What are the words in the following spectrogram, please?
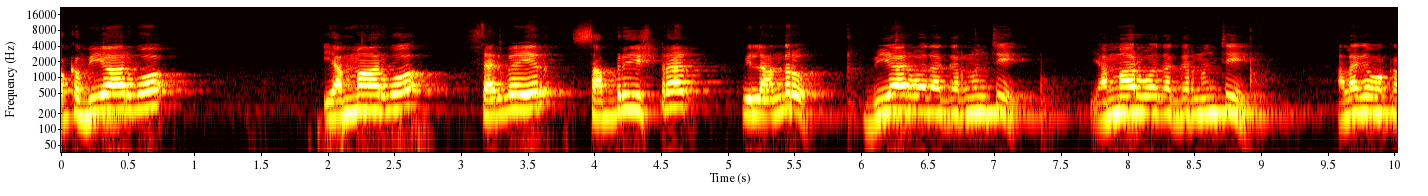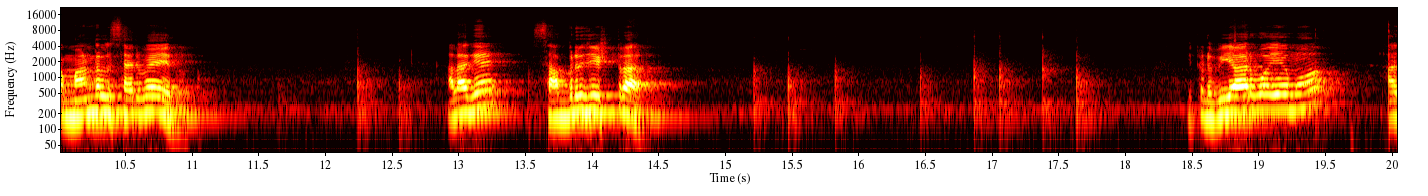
ఒక VRO MRO surveyor sub registrar వీళ్ళందరూ విఆర్ఓ దగ్గర నుంచి ఎంఆర్ఓ దగ్గర నుంచి అలాగే ఒక మండల సర్వేయర్ అలాగే సబ్ రిజిస్ట్రార్. ఇక్కడ విఆర్ఓ ఏమో ఆ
